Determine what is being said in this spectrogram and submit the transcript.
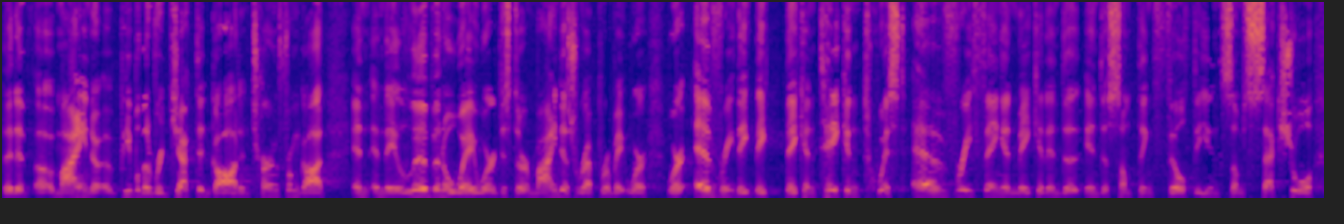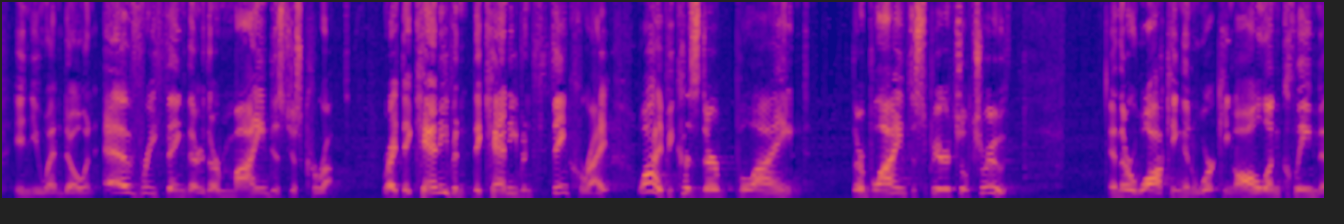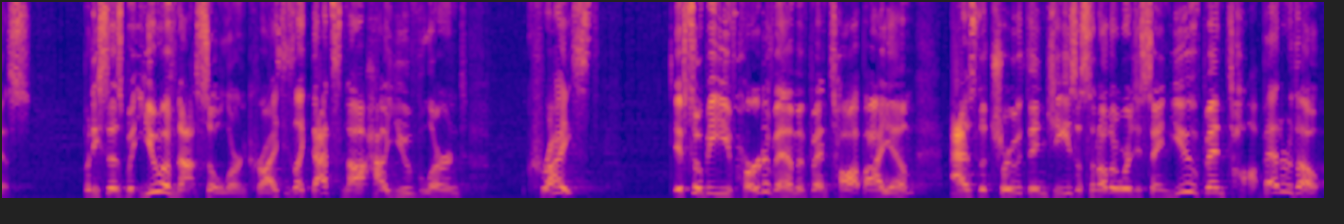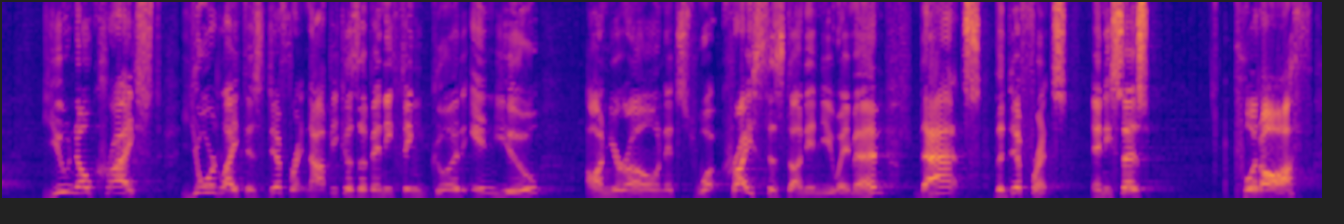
that if a mind of people that have rejected God and turned from God and, and they live in a way where just their mind is reprobate, where where every they, they, they can take and twist everything and make it into into something filthy and some sexual innuendo and everything their their mind is just corrupt. Right? They can't even they can't even think right. Why? Because they're blind. They're blind to spiritual truth. And they're walking and working all uncleanness but he says, But you have not so learned Christ. He's like, That's not how you've learned Christ. If so be you've heard of him, have been taught by him as the truth in Jesus. In other words, he's saying, You've been taught better, though. You know Christ. Your life is different, not because of anything good in you on your own. It's what Christ has done in you. Amen? That's the difference. And he says, Put off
